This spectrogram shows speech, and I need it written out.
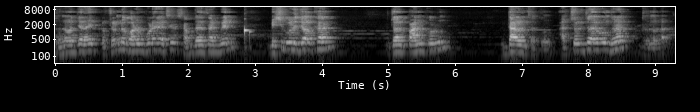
ধন্যবাদ জানাই। প্রচণ্ড গরম পড়ে গেছে, সাবধানে থাকবেন। বেশি করে জল খান, জল পান করুন। দারুণ থাকুন। আর চলিত হয় বন্ধুরা ধন্যবাদ।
